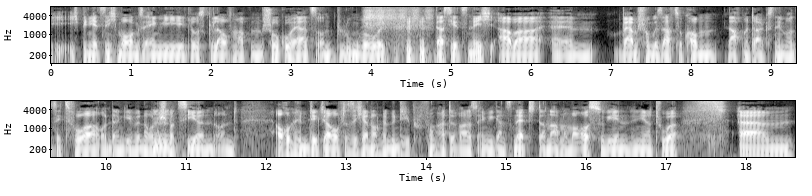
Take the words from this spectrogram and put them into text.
ich bin jetzt nicht morgens irgendwie losgelaufen, habe ein Schokoherz und Blumen geholt. das jetzt nicht, aber ähm, wir haben schon gesagt, so komm, nachmittags nehmen wir uns nichts vor und dann gehen wir eine Runde mhm. spazieren und auch im Hinblick darauf, dass ich ja noch eine mündliche Prüfung hatte, war das irgendwie ganz nett, danach nochmal rauszugehen in die Natur. Ähm,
